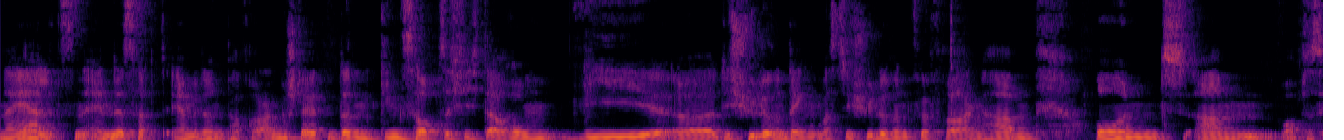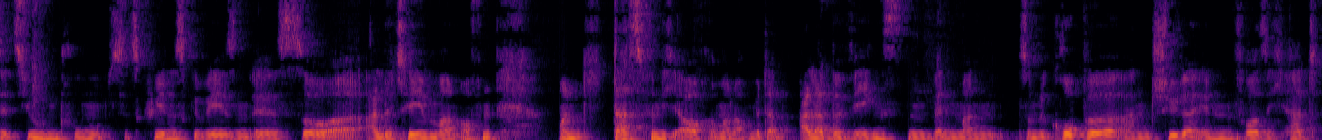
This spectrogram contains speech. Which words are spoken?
naja, letzten Endes hat er mir dann ein paar Fragen gestellt und dann ging es hauptsächlich darum, wie äh, die Schülerinnen denken, was die Schülerinnen für Fragen haben und ähm, ob das jetzt Judentum, ob das jetzt Queerness gewesen ist, so äh, alle Themen waren offen. Und das finde ich auch immer noch mit am allerbewegendsten, wenn man so eine Gruppe an SchülerInnen vor sich hat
